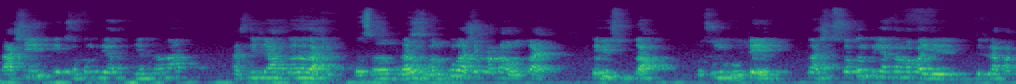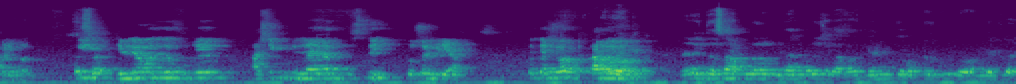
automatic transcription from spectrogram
तर अशी एक स्वतंत्र यंत्रणा असण्याची आज गरज आहे. तसं कारण भरपूर असे प्रकार होत आहेत तरी सुद्धा फसवणूक होते तर अशी स्वतंत्र यंत्रणा पाहिजे जिल्हा पातळीवर. की जिल्ह्यामध्ये जर कुठे अशी कुठे जाहिरात दिसली सोशल मीडिया तर त्याच्यावर कारवाई नाही, जसं आपलं विधान परिषद आता गेमिंगच्या बद्दल तुम्ही धोरण घेतलंय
